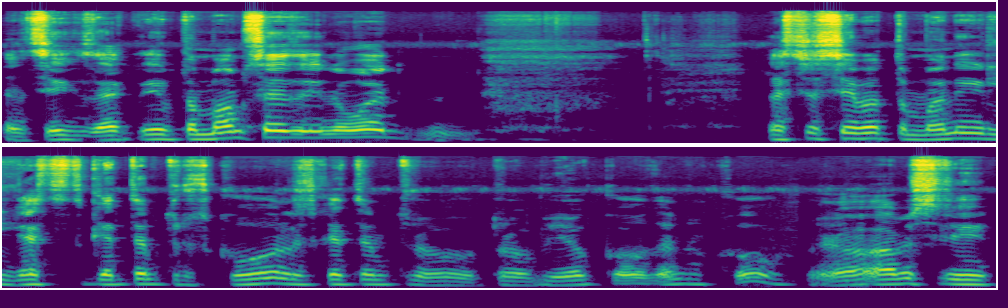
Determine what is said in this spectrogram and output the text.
and see exactly if the mom says, you know what, let's just save up the money. Let's get them through school. Let's get them through through a vehicle. Then cool. You know, obviously,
